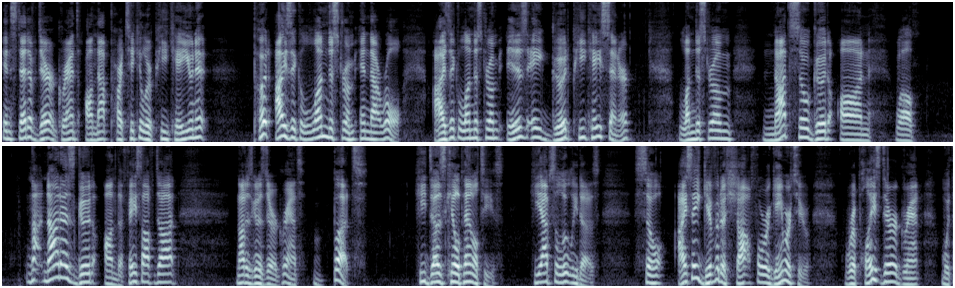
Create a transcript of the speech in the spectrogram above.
instead of Derek Grant on that particular PK unit, put Isac Lundestrom in that role? Isac Lundestrom is a good PK center. Lundestrom, not so good on, well, not not as good on the faceoff dot, not as good as Derek Grant, but he does kill penalties. He absolutely does. So I say give it a shot for a game or two. Replace Derek Grant with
